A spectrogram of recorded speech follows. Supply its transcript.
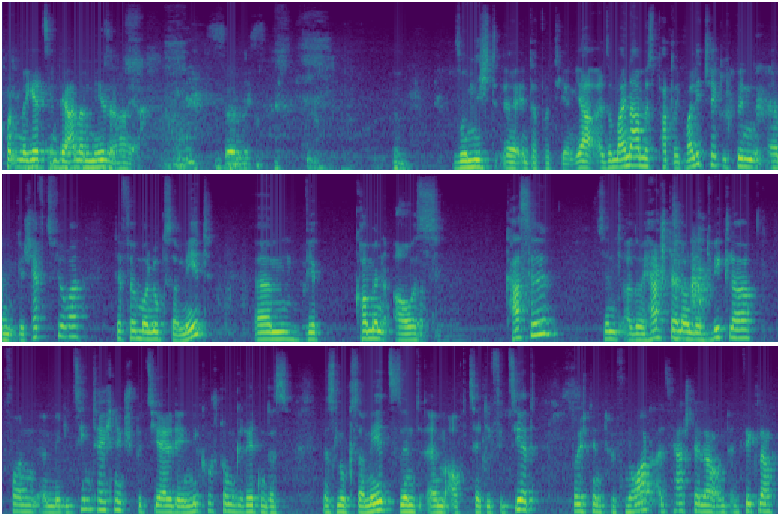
konnten wir jetzt in der Anamnese, ah ja, so nicht äh, interpretieren. Ja, also mein Name ist Patrick Walicek, ich bin ähm, Geschäftsführer der Firma Luxamed. Ähm, wir kommen aus Kassel, sind also Hersteller und Entwickler von äh, Medizintechnik, speziell den Mikrostromgeräten des, des Luxamed, sind ähm, auch zertifiziert durch den TÜV Nord als Hersteller und Entwickler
